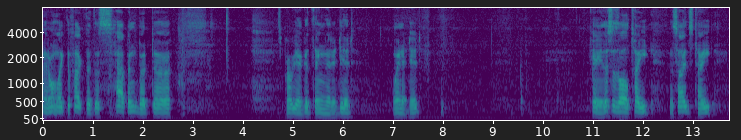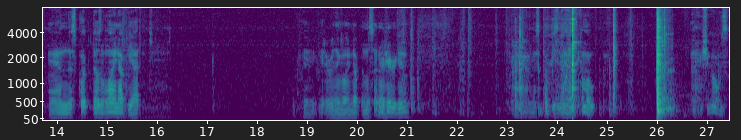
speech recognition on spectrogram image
I don't like the fact that this happened, but uh, it's probably a good thing that it did when it did. Okay, this is all tight. The side's tight, and this clip doesn't line up yet. Okay, get everything lined up in the center here again. And this puppy's gonna have to come out. There she goes.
